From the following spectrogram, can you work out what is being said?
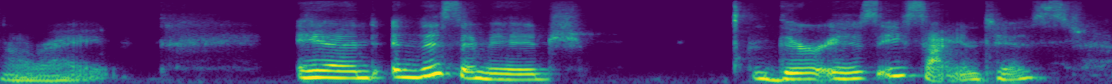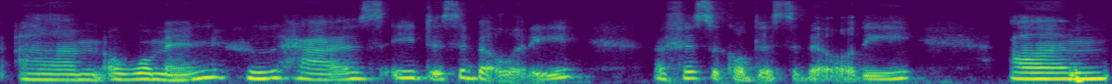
right. And in this image, there is a scientist, um, a woman who has a disability, a physical disability, um,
